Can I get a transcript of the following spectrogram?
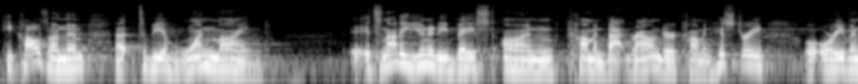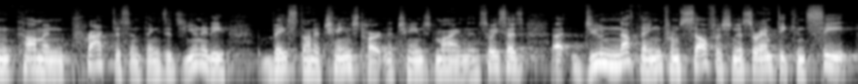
He calls on them uh, to be of one mind. It's not a unity based on common background or common history or, or even common practice and things. It's unity based on a changed heart and a changed mind. And so he says, uh, Do nothing from selfishness or empty conceit,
